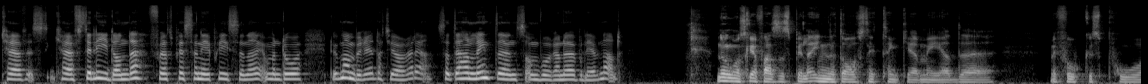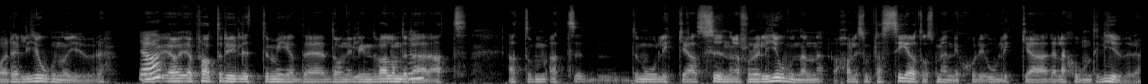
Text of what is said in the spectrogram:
krävs, krävs det lidande för att pressa ner priserna, ja, men då, då är man beredd att göra det. Så det handlar inte ens om våran överlevnad. Någon gång ska jag faktiskt spela in ett avsnitt tänker jag med, eh, med fokus på religion och djur. Ja. Jag, jag, jag pratade ju lite med eh, Daniel Lindvall om det Mm. där att, att, de, att de olika synerna från religionen har liksom placerat oss människor i olika relation till djur.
